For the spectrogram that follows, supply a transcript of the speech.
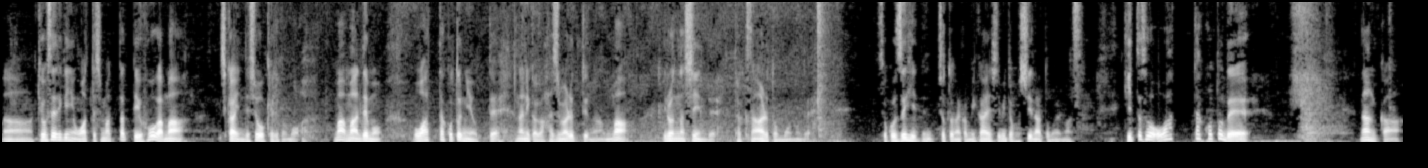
あ強制的に終わってしまったっていう方がまあ近いんでしょうけれども、まあまあでも終わったことによって何かが始まるっていうのはまあいろんなシーンでたくさんあると思うので、そこぜひ、ね、ちょっとなんか見返してみてほしいなと思います。きっとそう終わったことで、なんか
